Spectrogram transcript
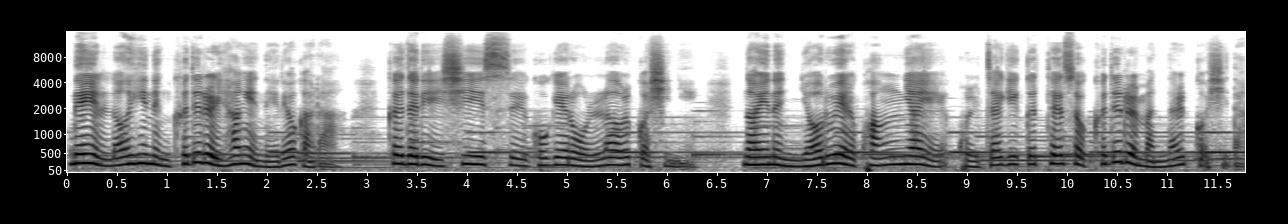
내일 너희는 그들을 향해 내려가라. 그들이 시스 고개로 올라올 것이니 너희는 여루엘 광야의 골짜기 끝에서 그들을 만날 것이다.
